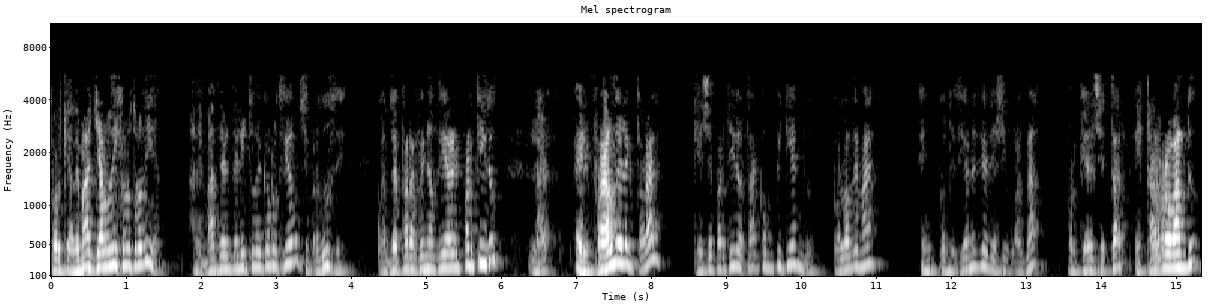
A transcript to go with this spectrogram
porque además, ya lo dije el otro día, además del delito de corrupción se produce cuando es para financiar el partido la- el fraude electoral, que ese partido está compitiendo con los demás en condiciones de desigualdad, porque él se está, está robando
